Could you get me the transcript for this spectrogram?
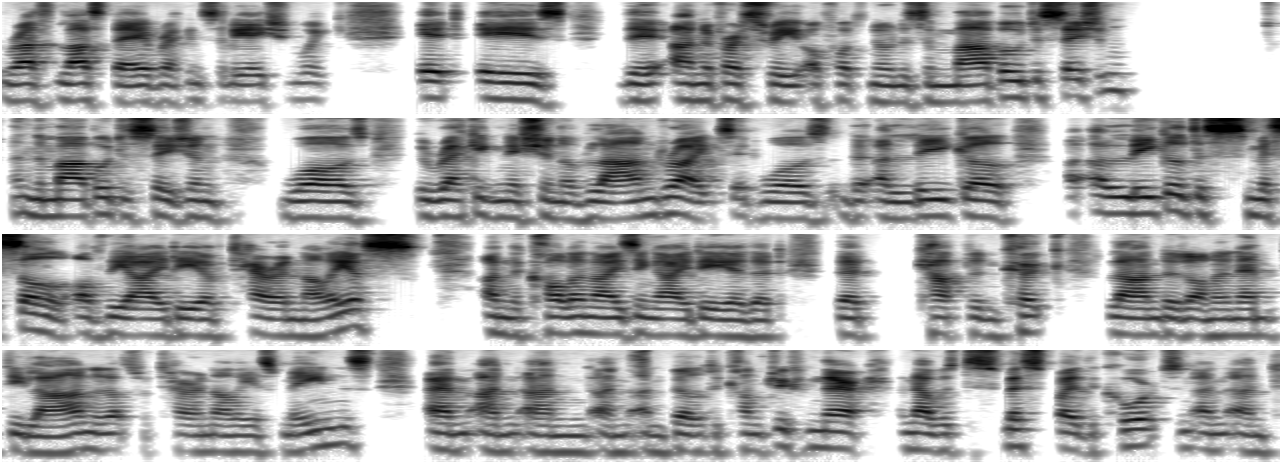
last day of Reconciliation Week. It is the anniversary of what's known as the Mabo decision, and the Mabo decision was the recognition of land rights. It was the, a legal a legal dismissal of the idea of terra nullius and the colonizing idea that that Captain Cook landed on an empty land, and that's what terra nullius means, um, and, and, and, and built a country from there. And that was dismissed by the courts and, and, and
